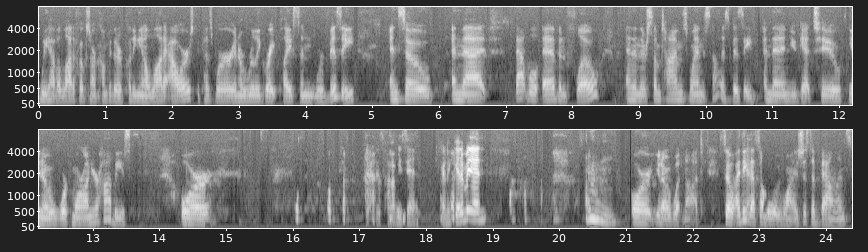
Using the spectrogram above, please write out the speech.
we have a lot of folks in our company that are putting in a lot of hours because we're in a really great place and we're busy. And so, and that that will ebb and flow. And then there's sometimes when it's not as busy, and then you get to, you know, work more on your hobbies, or Get his hobbies in. Gonna get them in. or you know whatnot. So I think Yeah. that's all we want. It's just a balance.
